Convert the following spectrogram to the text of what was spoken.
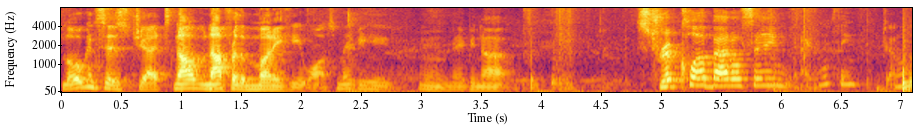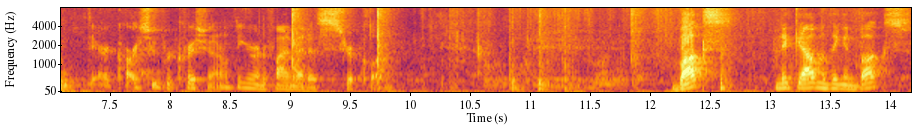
Logan says Jets. Not not for the money he wants. Maybe he, hmm, maybe not. Strip club battle saying I don't think I don't Derek Carr super Christian. I don't think you're gonna find him at a strip club. Bucks. Nick Galvin thinking Bucks.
